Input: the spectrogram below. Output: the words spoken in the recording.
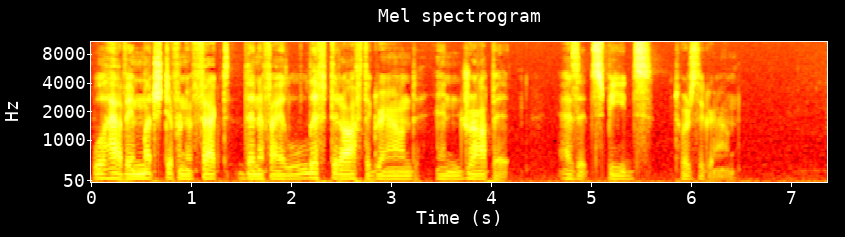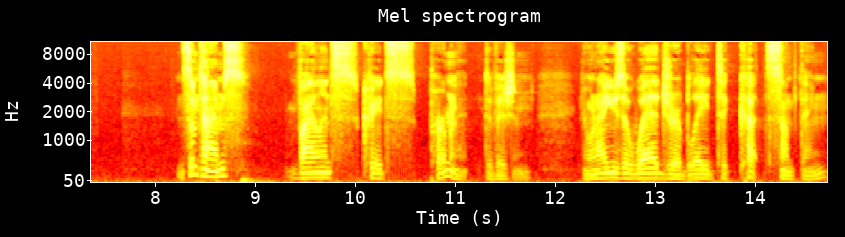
will have a much different effect than if I lift it off the ground and drop it as it speeds towards the ground. And sometimes violence creates permanent division. And when I use a wedge or a blade to cut something,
